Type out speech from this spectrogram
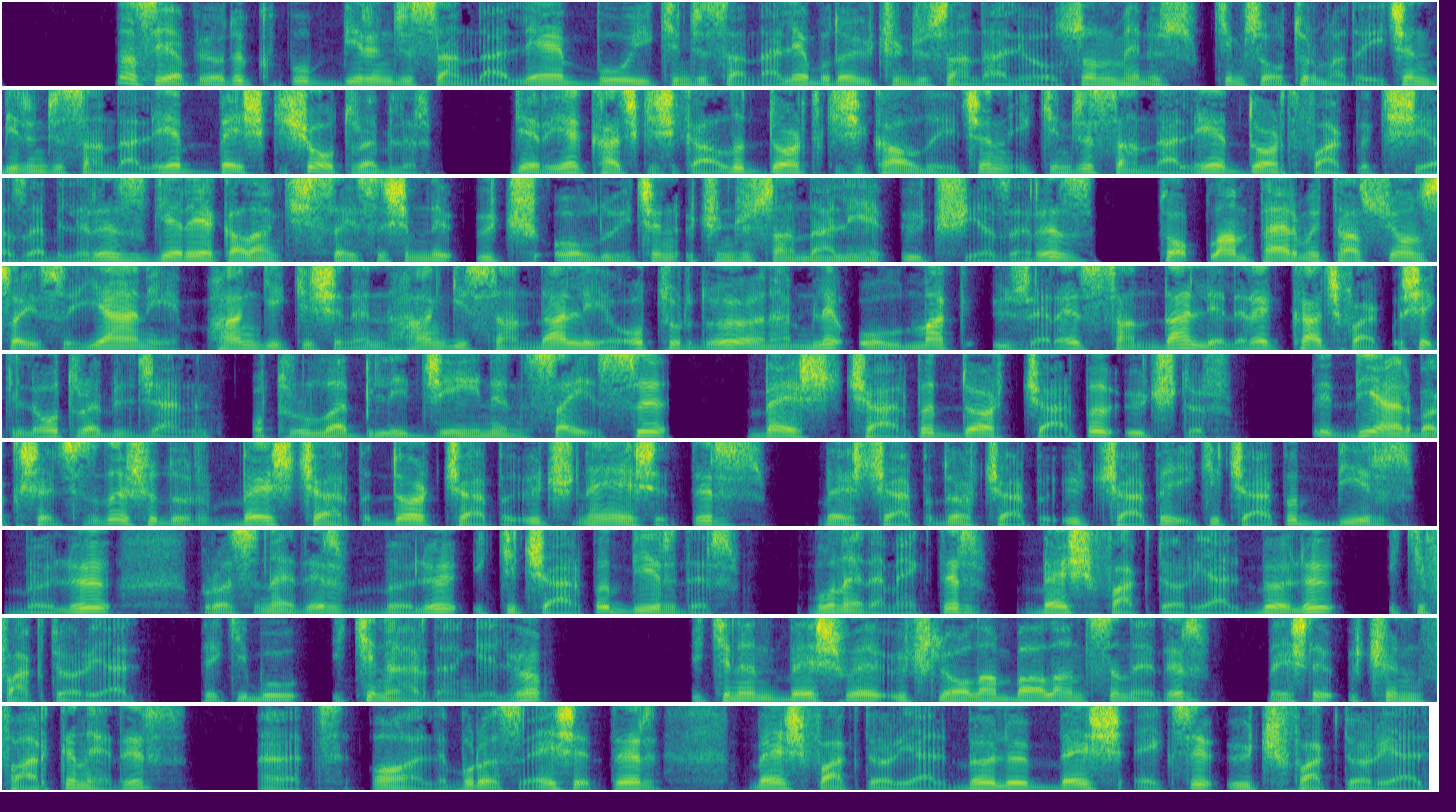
Nasıl yapıyorduk? Bu birinci sandalye, bu ikinci sandalye, bu da üçüncü sandalye olsun. Henüz kimse oturmadığı için birinci sandalyeye 5 kişi oturabilir. Geriye kaç kişi kaldı? 4 kişi kaldığı için ikinci sandalyeye 4 farklı kişi yazabiliriz. Geriye kalan kişi sayısı şimdi 3 olduğu için üçüncü sandalyeye 3 yazarız. Toplam permütasyon sayısı yani hangi kişinin hangi sandalyeye oturduğu önemli olmak üzere sandalyelere kaç farklı şekilde oturabileceğinin, oturulabileceğinin sayısı 5 çarpı 4 çarpı 3'tür. Bir diğer bakış açısı da şudur, 5 çarpı 4 çarpı 3 neye eşittir? 5 çarpı 4 çarpı 3 çarpı 2 çarpı 1 bölü, burası nedir? Bölü 2 çarpı 1'dir. Bu ne demektir? 5 faktöriyel bölü 2 faktöriyel. Peki bu 2 nereden geliyor? 2'nin 5 ve 3 ile olan bağlantısı nedir? 5 ile 3'ün farkı nedir? Evet, o halde burası eşittir 5 faktöriyel bölü 5 eksi 3 faktöriyel.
